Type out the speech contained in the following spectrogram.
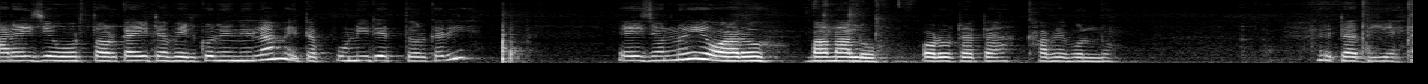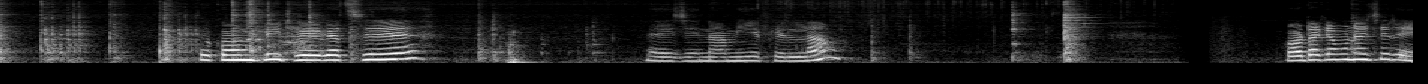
আর এই যে ওর তরকারিটা বের করে নিলাম, এটা পনিরের তরকারি। এই জন্যই ও আরও বানালো, পরোটাটা, খাবে বলল। এটা দিয়ে। তো কমপ্লিট হয়ে গেছে। এই যে নামিয়ে ফেললাম। পরোটা কেমন হয়েছে রে?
